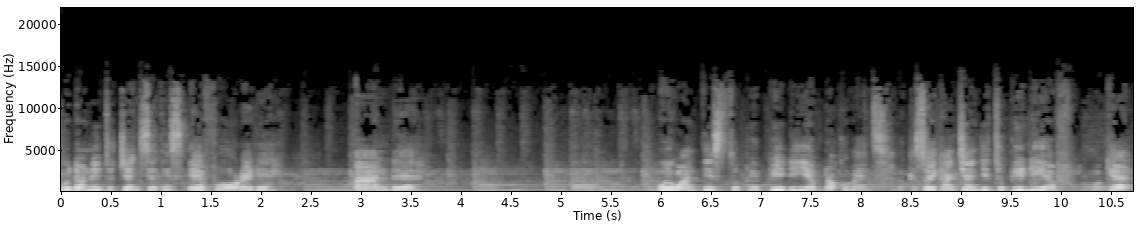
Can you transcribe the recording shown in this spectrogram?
We don't need to change settings A4 already, and uh, we want this to be PDF document. Okay, so you can change it to PDF, okay,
